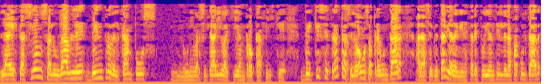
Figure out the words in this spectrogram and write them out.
la estación saludable dentro del campus universitario aquí en Roca Fisque. ¿De qué se trata? Se lo vamos a preguntar a la secretaria de Bienestar Estudiantil de la facultad,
